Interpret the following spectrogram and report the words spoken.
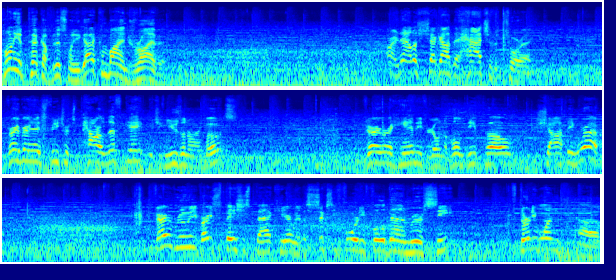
Plenty of pickup in this one. You got to combine and drive it. All right, now let's check out the hatch of the Touareg. Very, very nice feature. It's a power lift gate, which you can use on our remotes. Very, very handy if you're going to Home Depot, shopping, wherever. Very roomy, very spacious back here. We have a 60-40 fold-down rear seat. 31 uh,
